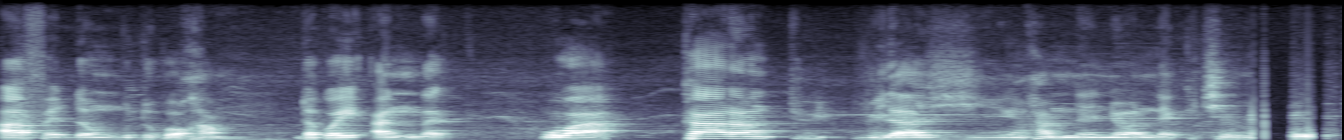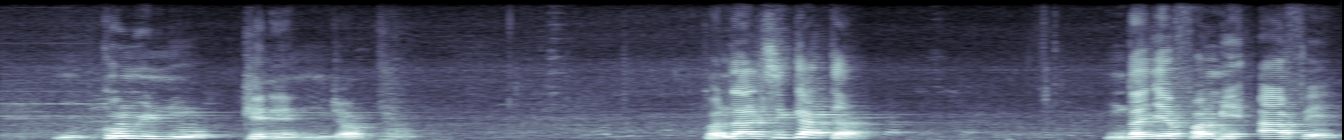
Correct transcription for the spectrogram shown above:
Affe dong du ko xam da koy ànd ak waa 48 villages yi nga xam ne ñoo nekk ci meeru commune Keneen Njob kon daal si gàttal ndaje famille Affe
